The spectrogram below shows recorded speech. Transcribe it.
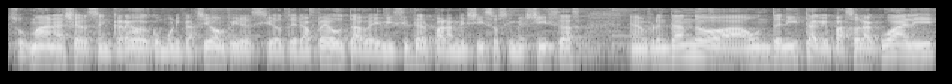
sus managers, encargados de comunicación, fisioterapeuta, babysitter para mellizos y mellizas, enfrentando a un tenista que pasó la quali,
